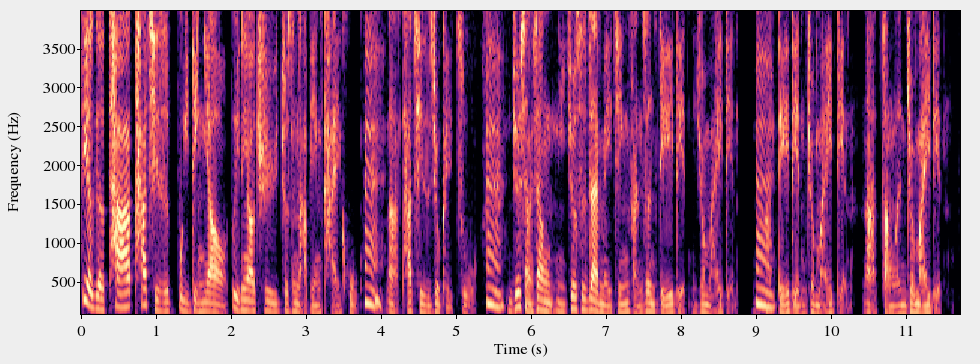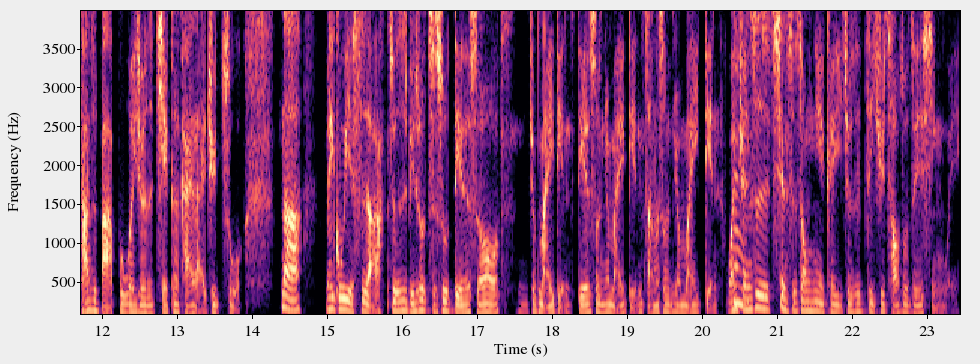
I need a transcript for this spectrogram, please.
第二个，它它其实不一定要不一定要去就是哪边开户，嗯那它其实就可以做。嗯你就想象你就是在美金，反正跌一点你就买一点，嗯跌一点你就买一点，那涨了你就买一点。它是把部位就是切割开来去做。那美股也是啊，就是比如说指数跌的时候你就买一点，跌的时候你就买一点，涨的时候你就买一点，完全是现实中你也可以就是自己去操作这些行为。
